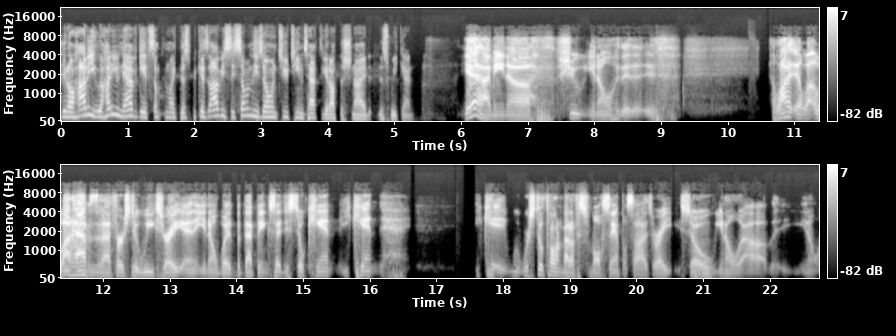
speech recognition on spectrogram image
you know how do you how do you navigate something like this? Because obviously some of these 0 2 teams have to get off the schneid this weekend. Yeah i mean uh shoot you know a lot, a lot a lot happens in that first two weeks right? And you know but but that being said you still can't you can't you can't we're still talking about a small sample size right? So mm-hmm. you know uh you know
